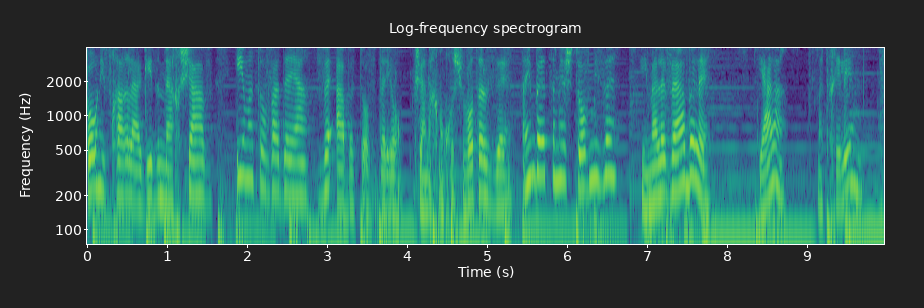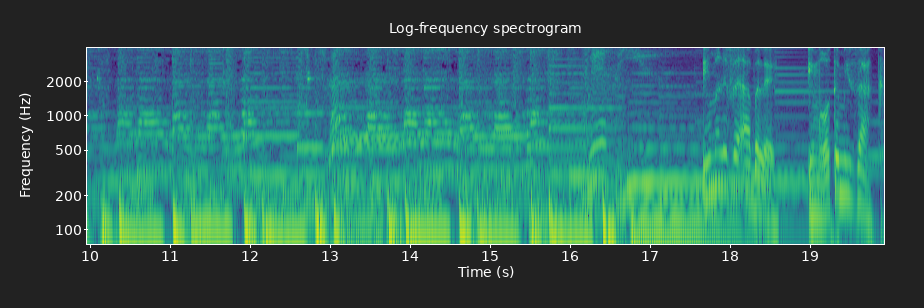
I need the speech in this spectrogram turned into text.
בואו נבחר להגיד מעכשיו אימא טובה דייה ואבא טוב דיו. כשאנחנו חושבות על זה, האם בעצם יש טוב מזה? אימא ואבא ל. יאללה, מתחילים. אימא ואבא ל, עם רותם מזק.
